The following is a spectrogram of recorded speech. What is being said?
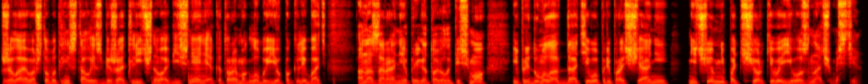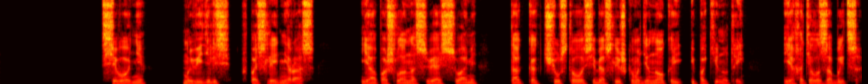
желая во что бы то ни стало избежать личного объяснения, которое могло бы ее поколебать, она заранее приготовила письмо и придумала отдать его при прощании, ничем не подчеркивая его значимости. «Сегодня мы виделись в последний раз. Я пошла на связь с вами, так как чувствовала себя слишком одинокой и покинутой. Я хотела забыться.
